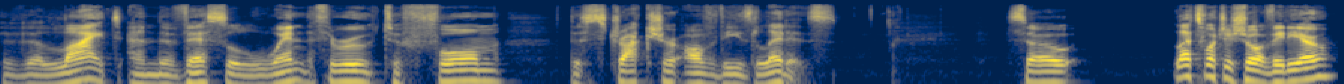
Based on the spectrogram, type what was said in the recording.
the light and the vessel went through to form the structure of these letters. So let's watch a short video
